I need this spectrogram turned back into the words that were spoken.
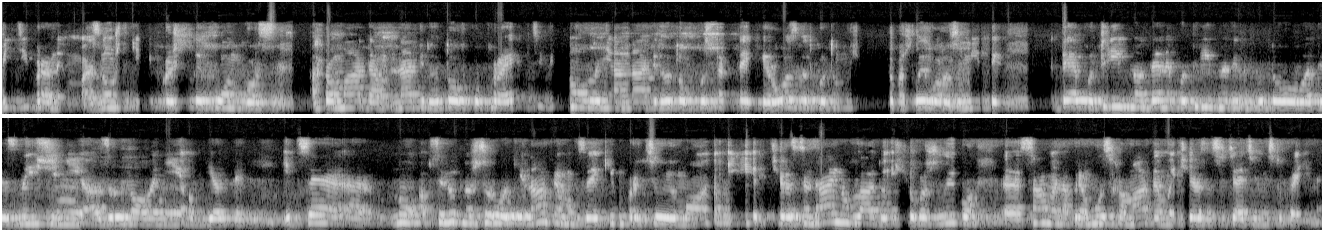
відібраним знову ж таки, пройшли конкурс громадам на підготовку проєктів відновлення, на підготовку стратегії розвитку, тому що важливо розуміти. Де потрібно, де не потрібно відбудовувати знищені зруйновані об'єкти, і це е, ну абсолютно широкий напрямок, за яким працюємо і через центральну владу, і що важливо е, саме напряму з громадами через асоціацію міст України.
